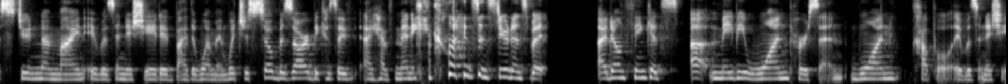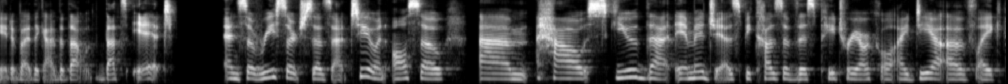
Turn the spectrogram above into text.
student of mine, it was initiated by the women, which is so bizarre because I've, I have many clients and students, but I don't think it's uh, maybe one person, one couple. It was initiated by the guy, but that that's it. And so research says that too. And also um, how skewed that image is because of this patriarchal idea of like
